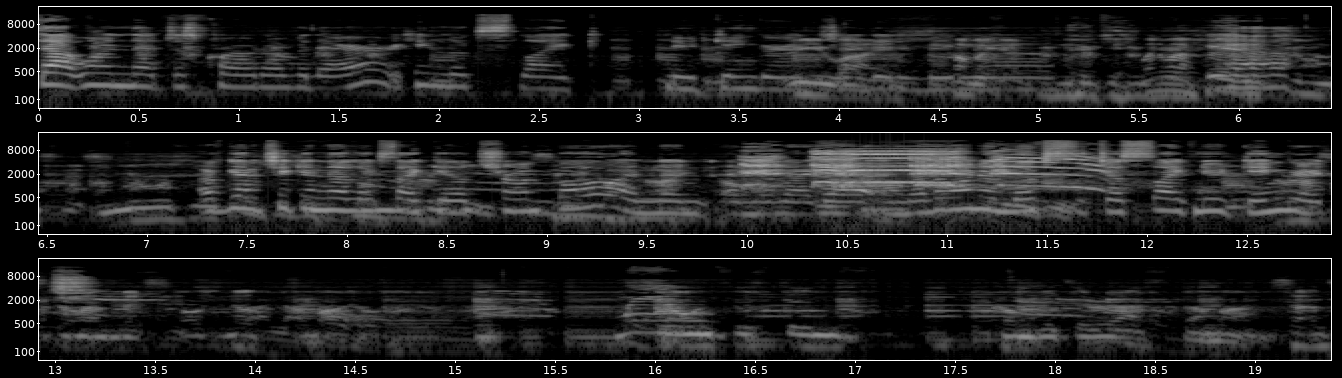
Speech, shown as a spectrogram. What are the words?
That one that just crowed over there, he hmm. looks like Newt Gingrich. I did a video. One of my Yeah. favorite tunes is I've got a chicken that looks like Il Trumpo, and then and then I got another one that looks just like Newt Gingrich. Sound system come with the Rastaman. Sound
